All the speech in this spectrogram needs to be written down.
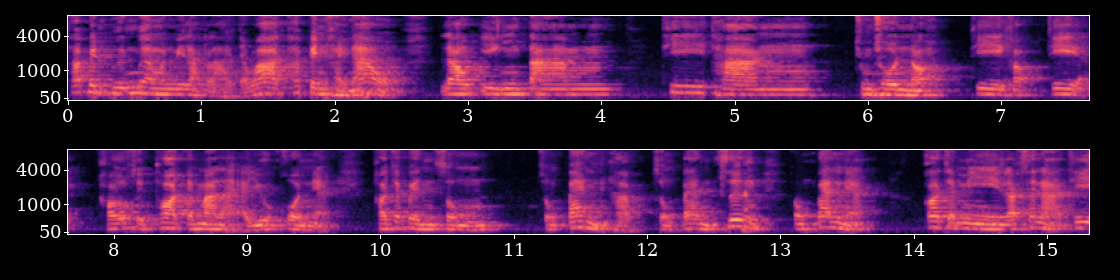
ถ้าเป็นพื้นเมืองมันมีหลากหลาย แต่ว่าถ้าเป็นไข่เน่า เราอิงตาม ที่ทางชุมชนเนาะที่เขาที่เขาสืบทอดกันมาหลายอายุคนเนี่ยเขาจะเป็นทรงทรงแป้นครับทรงแป้น ซึ่งทรงแป้นเนี่ยก็จะมีลักษณะที่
